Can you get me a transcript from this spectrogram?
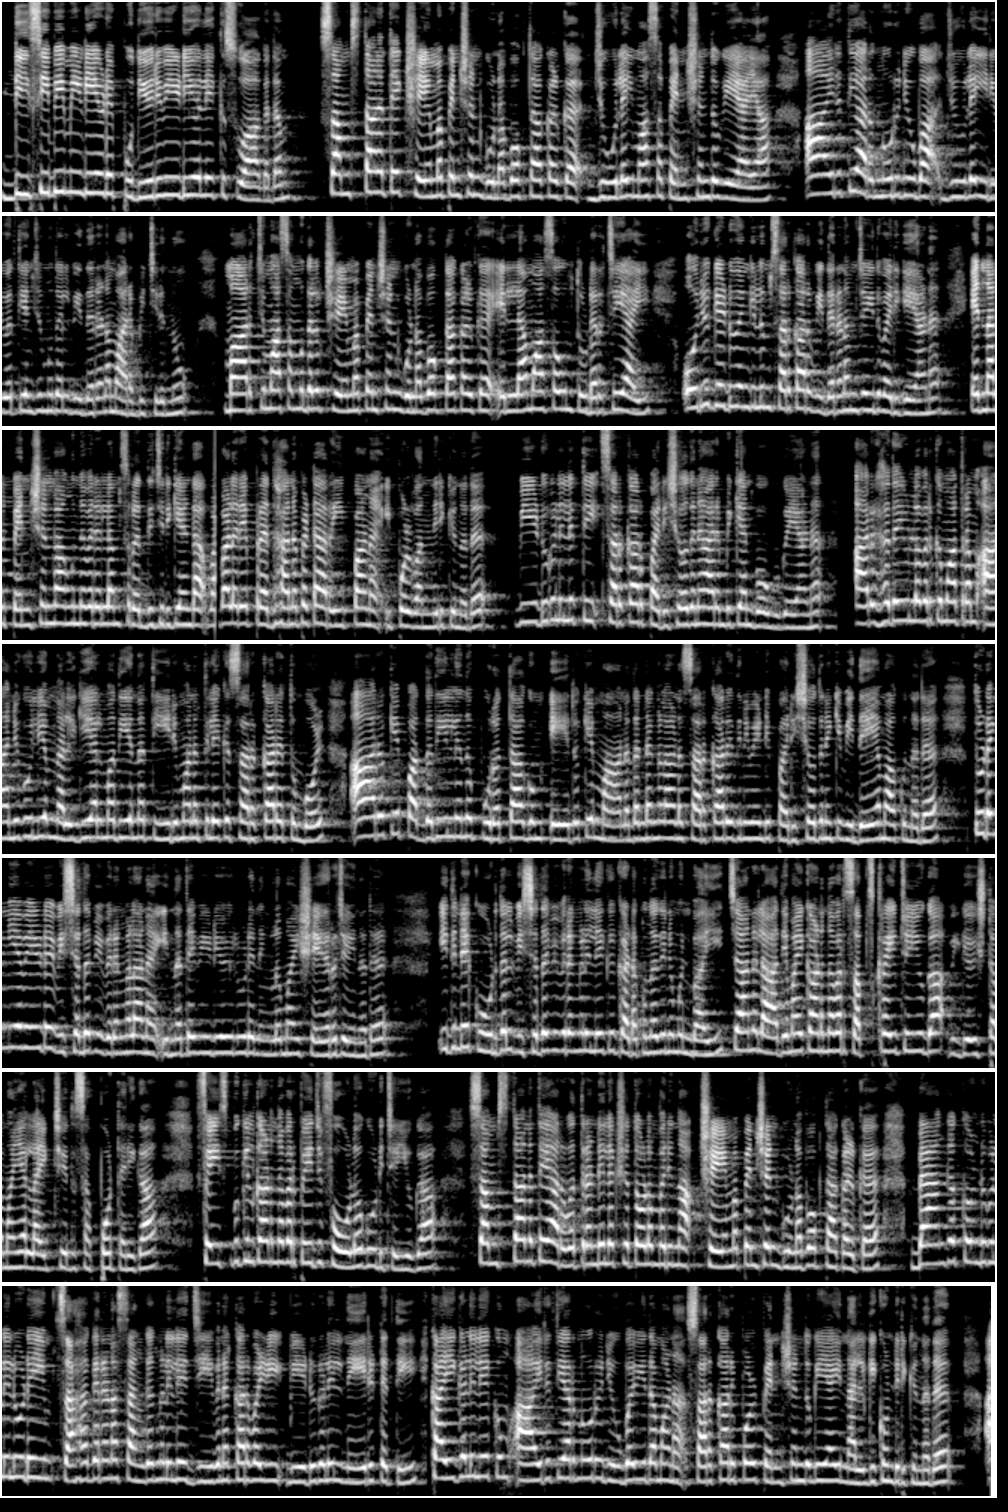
D C B മീഡിയയുടെ പുതിയൊരു വീഡിയോയിലേക്ക് സ്വാഗതം. സംസ്ഥാനത്തെ ക്ഷേമ പെൻഷൻ ഗുണഭോക്താക്കൾക്ക് ജൂലൈ മാസ പെൻഷൻ തുകയായ ആയിരത്തി അറുന്നൂറ് രൂപ ജൂലൈ ഇരുപത്തിയഞ്ച് മുതൽ വിതരണം ആരംഭിച്ചിരുന്നു. മാർച്ച് മാസം മുതൽ ക്ഷേമ പെൻഷൻ ഗുണഭോക്താക്കൾക്ക് എല്ലാ മാസവും തുടർച്ചയായി ഒരു ഗഡുവെങ്കിലും സർക്കാർ വിതരണം ചെയ്തു വരികയാണ്. എന്നാൽ പെൻഷൻ വാങ്ങുന്നവരെല്ലാം ശ്രദ്ധിച്ചിരിക്കേണ്ട വളരെ പ്രധാനപ്പെട്ട അറിയിപ്പാണ് ഇപ്പോൾ വന്നിരിക്കുന്നത്. വീടുകളിലെത്തി സർക്കാർ പരിശോധന ആരംഭിക്കാൻ പോകുകയാണ്. അർഹതയുള്ളവർക്ക് മാത്രം ആനുകൂല്യം നൽകിയാൽ മതിയെന്ന തീരുമാനത്തിലേക്ക് സർക്കാർ എത്തുമ്പോൾ ആരൊക്കെ പദ്ധതിയിൽ നിന്ന് പുറത്താകും ഏതൊക്കെ മാനദണ്ഡങ്ങളാണ് സർക്കാർ ഇതിനുവേണ്ടി പരിശോധനയ്ക്ക് വിധേയമാക്കുന്നത് തുടങ്ങിയവയുടെ വിശദ വിവരങ്ങളാണ് ഇന്നത്തെ വീഡിയോയിലൂടെ നിങ്ങളുമായി ഷെയർ ചെയ്യുന്നത്. ഇതിന്റെ കൂടുതൽ വിശദവിവരങ്ങളിലേക്ക് കടക്കുന്നതിന് മുൻപായി ചാനൽ ആദ്യമായി കാണുന്നവർ സബ്സ്ക്രൈബ് ചെയ്യുക വീഡിയോ ഇഷ്ടമായാൽ ലൈക്ക് ചെയ്ത് സപ്പോർട്ട് തരിക ഫേസ്ബുക്കിൽ കാണുന്നവർ പേജ് ഫോളോ കൂടി ചെയ്യുക. സംസ്ഥാനത്തെ അറുപത്തിരണ്ട് ലക്ഷത്തോളം വരുന്ന ക്ഷേമ പെൻഷൻ ഗുണഭോക്താക്കൾക്ക് ബാങ്ക് അക്കൗണ്ടുകളിലൂടെയും സഹകരണ സംഘങ്ങളിലെ ജീവനക്കാർ വഴി വീടുകളിൽ നേരിട്ടെത്തി കൈകളിലേക്കും ആയിരത്തി അറുന്നൂറ് രൂപ വീതമാണ് സർക്കാർ ഇപ്പോൾ പെൻഷൻ തുകയായി നൽകിക്കൊണ്ടിരിക്കുന്നത്.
